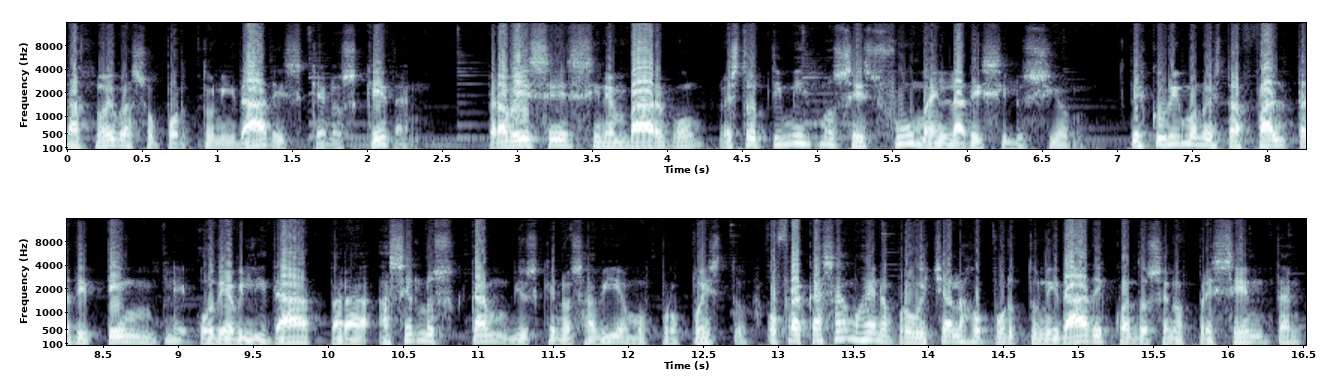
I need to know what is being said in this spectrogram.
las nuevas oportunidades que nos quedan. Pero a veces, sin embargo, nuestro optimismo se esfuma en la desilusión. Descubrimos nuestra falta de temple o de habilidad para hacer los cambios que nos habíamos propuesto o fracasamos en aprovechar las oportunidades cuando se nos presentan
